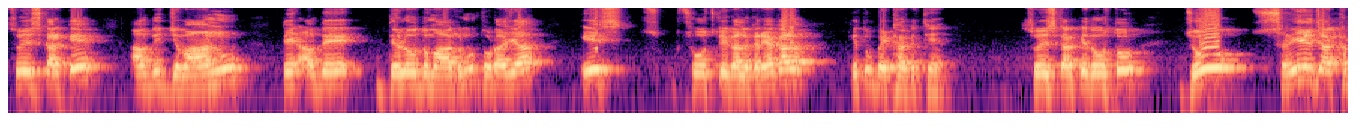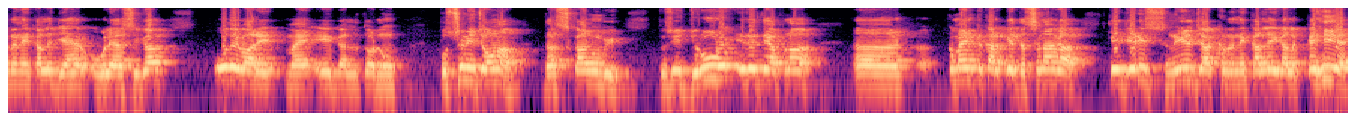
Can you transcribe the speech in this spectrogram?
ਸੋ ਇਸ ਕਰਕੇ ਆਪਦੀ ਜ਼ਬਾਨ ਨੂੰ ਤੇ ਆਪਦੇ ਦਿਲੋਂ ਦਿਮਾਗ ਨੂੰ ਥੋੜਾ ਜਿਹਾ ਇਸ ਸੋਚ ਕੇ ਗੱਲ ਕਰਿਆ ਕਰ ਕਿ ਤੂੰ ਬੈਠਾ ਕਿੱਥੇ ਹੈ ਸੋ ਇਸ ਕਰਕੇ ਦੋਸਤੋ, ਜੋ ਸੁਨੀਲ ਜਾਖੜ ਨੇ ਕੱਲ ਜ਼ਹਿਰ ਉਗਲਿਆ ਸੀਗਾ, ਉਹਦੇ ਬਾਰੇ ਮੈਂ ਇਹ ਗੱਲ ਤੁਹਾਨੂੰ ਪੁੱਛਣੀ ਚਾਹਣਾ ਦਰਸ਼ਕਾਂ ਨੂੰ ਵੀ। ਤੁਸੀਂ ਜਰੂਰ ਇਹਦੇ ਤੇ ਆਪਣਾ ਕਮੈਂਟ ਕਰਕੇ ਦੱਸਣਾਗਾ ਕਿ ਜਿਹੜੀ ਸੁਨੀਲ ਜਾਖੜ ਨੇ ਕੱਲ ਇਹ ਗੱਲ ਕਹੀ ਹੈ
